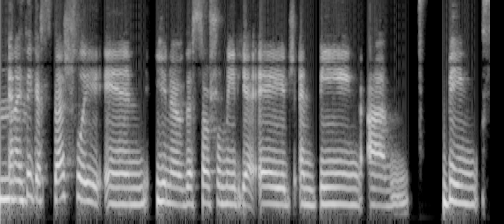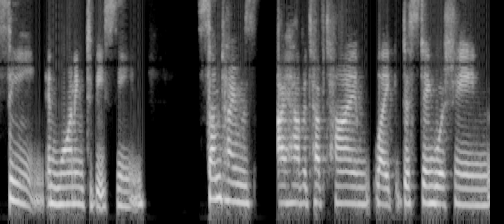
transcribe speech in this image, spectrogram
mm-hmm. and i mm-hmm. think especially in you know the social media age and being um being seen and wanting to be seen sometimes I have a tough time like distinguishing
